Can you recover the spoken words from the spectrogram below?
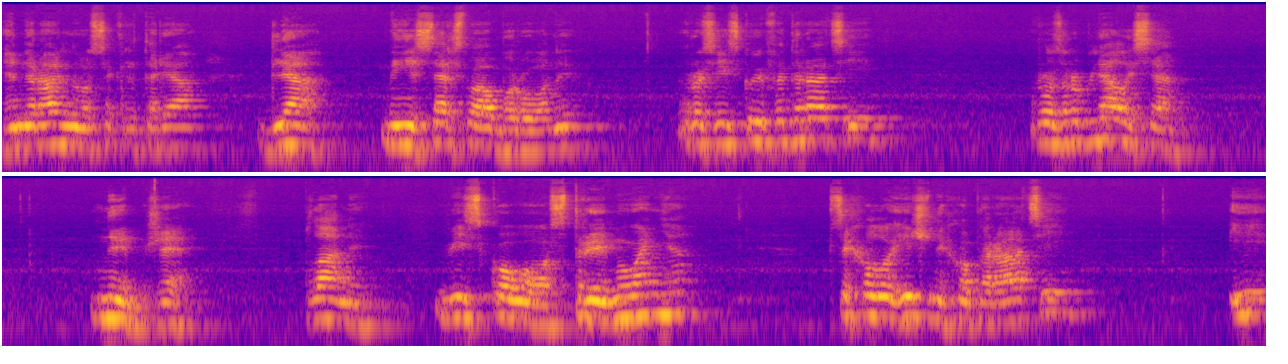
Генерального секретаря для Міністерства оборони Російської Федерації, розроблялися ним же плани військового стримування, психологічних операцій і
